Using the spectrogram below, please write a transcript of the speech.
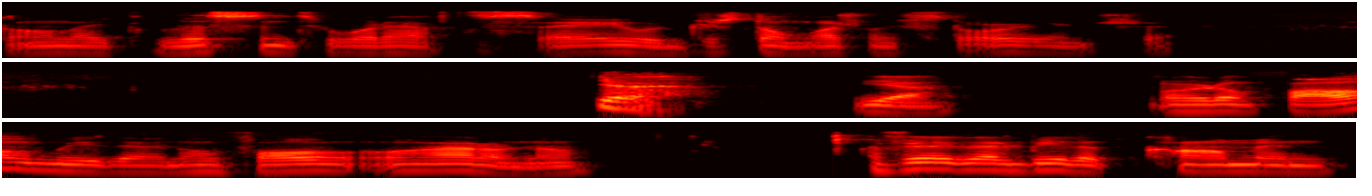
don't like listen to what I have to say, or just don't watch my story and shit. Yeah, yeah, or don't follow me then. Don't follow. Oh, I don't know. I feel like that'd be the common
